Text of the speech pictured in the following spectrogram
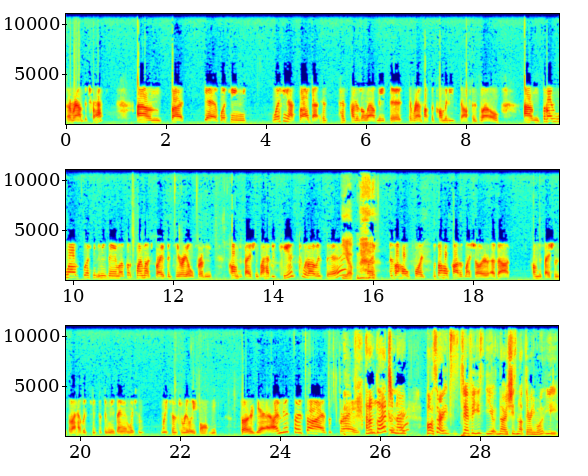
around the track. Um, but yeah, working working outside that has has kind of allowed me to to ramp up the comedy stuff as well. Um, but I love working at the museum. I've got so much great material from conversations I had with kids when I was there. Yep. like, there's a whole point. There's a whole part of my show about conversations that I had with kids at the museum, which is which is really fun. So yeah, I miss those guys. It's great. And I'm glad to know. there? Oh, sorry, Steph. You, you, no, she's not there anymore. You,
